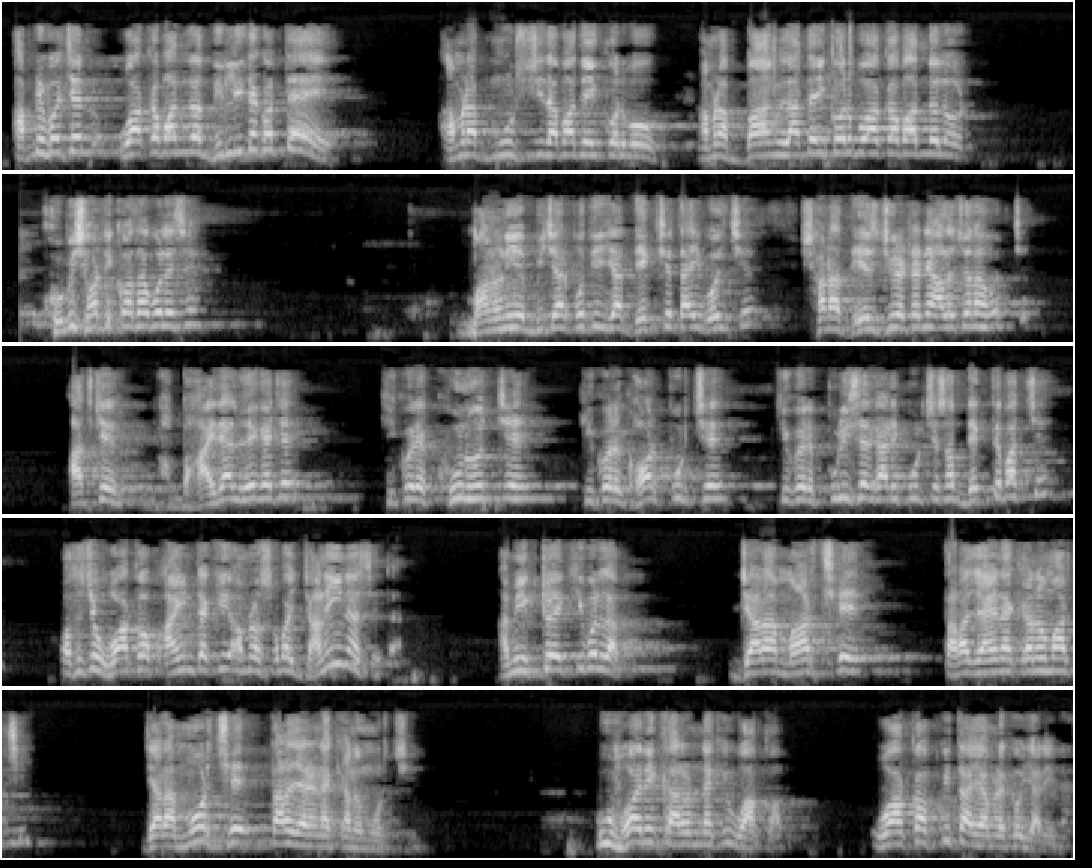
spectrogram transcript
আপনি বলছেন ওয়াকাব আন্দোলন দিল্লিতে করতে? আমরা মুর্শিদাবাদেই করব, আমরা বাংলাতেই করব ওয়াকাব আন্দোলন খুবই সঠিক কথা বলেছে। মাননীয় বিচারপতি যা দেখছে তাই বলছে। সারা দেশ জুড়ে এটা নিয়ে আলোচনা হচ্ছে। আজকে ভাইরাল হয়ে গেছে। কি করে খুন হচ্ছে, কি করে ঘর পুড়ছে কি করে পুলিশের গাড়ি পুড়ছে সব দেখতে পাচ্ছে? অথচ ওয়াক অফ আইনটা কি আমরা সবাই জানি না সেটা? আমি একটু কি বললাম? যারা মারছে, তারা জানে না কেন মারছি? যারা মরছে, তারা জানে না কেন মরছে? উভয়েরই কারণ নাকি ওয়াক অফ ওয়াক অফ কি তাই আমরা কেউ জানি না।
